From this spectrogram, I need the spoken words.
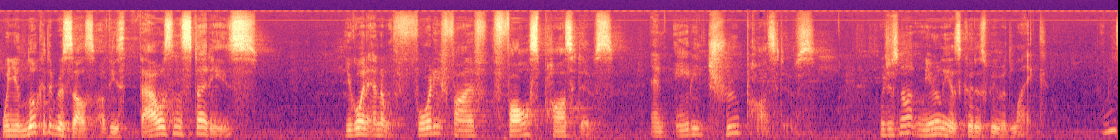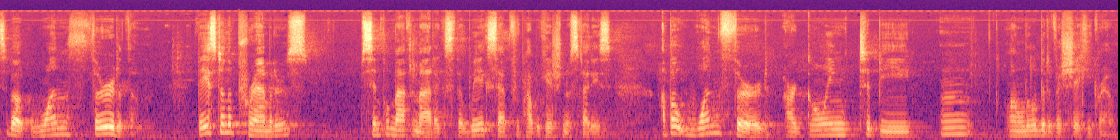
When you look at the results of these thousand studies, you're going to end up with 45 false positives and 80 true positives, which is not nearly as good as we would like. That means about one third of them, based on the parameters, simple mathematics that we accept for publication of studies, about one third are going to be mm, on a little bit of a shaky ground.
